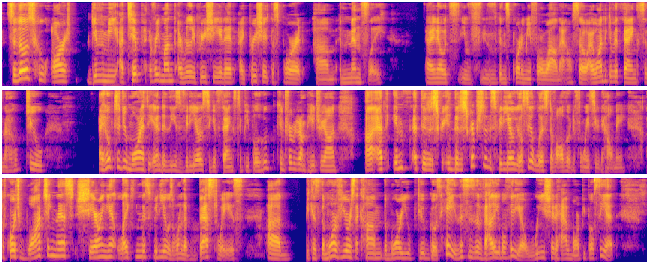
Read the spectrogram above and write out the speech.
So those who are giving me a tip every month, I really appreciate it. I appreciate the support um, immensely. And I know it's you've you've been supporting me for a while now, so I wanted to give it thanks, and I hope to I hope to do more at the end of these videos to give thanks to people who contributed on Patreon. Uh, at the in, at the in the description of this video, you'll see a list of all the different ways you can help me. Of course, watching this, sharing it, liking this video is one of the best ways. Uh, because the more viewers that come, the more YouTube goes, hey, this is a valuable video. We should have more people see it.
